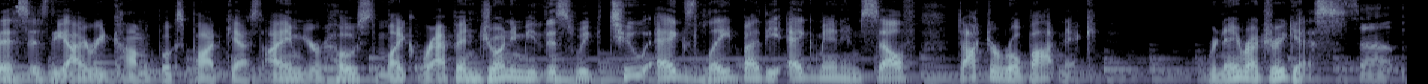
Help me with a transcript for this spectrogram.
This is the I Read Comic Books podcast. I am your host, Mike Rappin. Joining me this week, two eggs laid by the Eggman himself, Dr. Robotnik, Renee Rodriguez, What's up?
